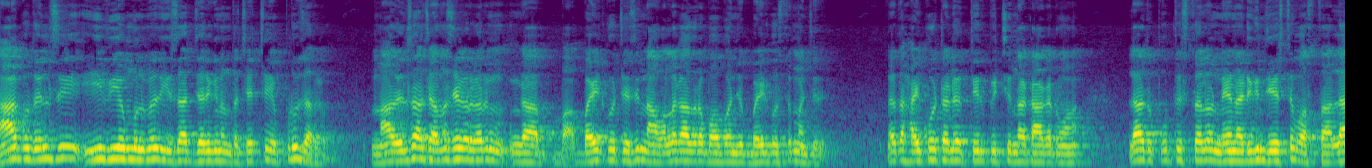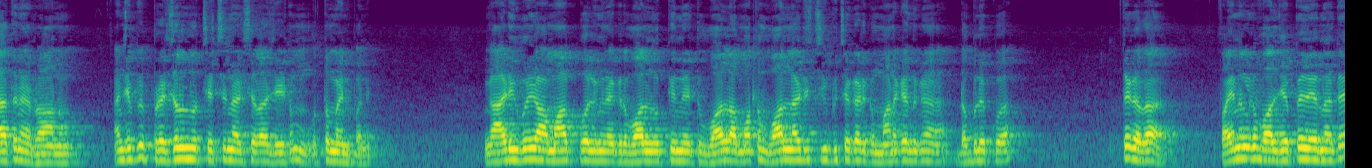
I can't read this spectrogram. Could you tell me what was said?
నాకు తెలిసి ఈవీఎంల మీద ఈసారి జరిగినంత చర్చ ఎప్పుడూ జరగదు. నాకు తెలిసి ఆ చంద్రశేఖర్ గారు ఇంకా బయటకు వచ్చేసి నా వల్ల కాదురా బాబు అని చెప్పి బయటకు వస్తే మంచిది. లేకపోతే హైకోర్టు అనేది తీర్పు ఇచ్చిందా కాకటమా? లేకపోతే పూర్తి స్థాయిలో నేను అడిగింది చేస్తే వస్తా లేకపోతే నేను రాను అని చెప్పి ప్రజల్లో చర్చ నడిచేలా చేయడం ఉత్తమమైన పని. ఇంకా ఆడికి పోయి ఆ మాక్ పోలింగ్ దగ్గర వాళ్ళు నొక్కినట్టు వాళ్ళు మొత్తం వాళ్ళు నడిచి చూపించే కాడికి మనకెందుకు డబ్బులు ఎక్కువ? అంతే కదా? ఫైనల్గా వాళ్ళు చెప్పేది ఏంటంటే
